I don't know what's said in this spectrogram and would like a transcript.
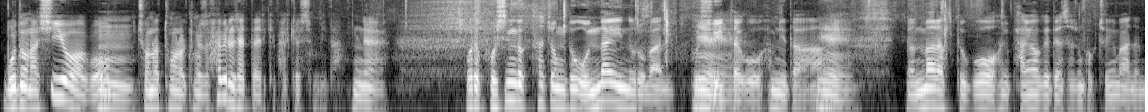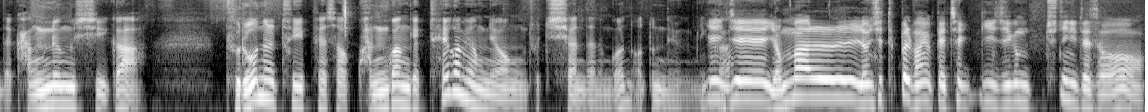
모더나 CEO하고 음. 전화 통화를 통해서 합의를 했다 이렇게 밝혔습니다. 네. 올해 보신각 타정도 온라인으로만 볼수 예. 있다고 합니다. 예. 연말 앞두고 방역에 대해서 좀 걱정이 많은데 강릉시가 드론을 투입해서 관광객 퇴거 명령 조치한다는 건 어떤 내용입니까? 이게 이제 연말 연시 특별 방역 대책이 지금 추진이 돼서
